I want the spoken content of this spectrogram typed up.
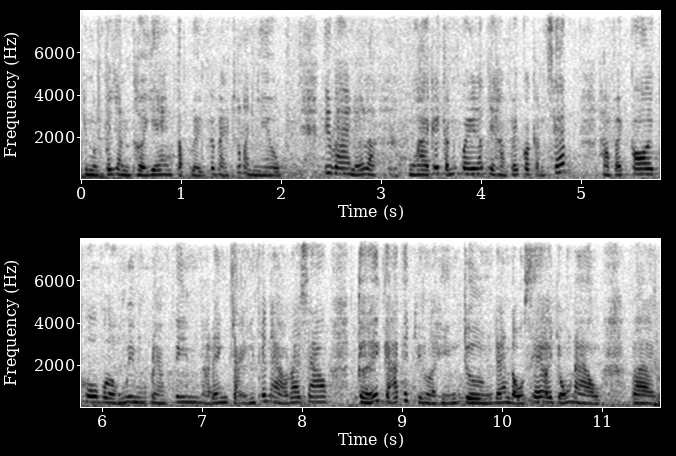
thì mình phải dành thời gian tập luyện với bạn rất là nhiều. Thứ ba nữa là ngoài cái cảnh quay đó thì hàng phải coi cảnh sát hàng phải coi cover nguyên một đoàn phim là đang chạy như thế nào ra sao kể cả cái chuyện là hiện trường đang đậu xe ở chỗ nào. Và ừ.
